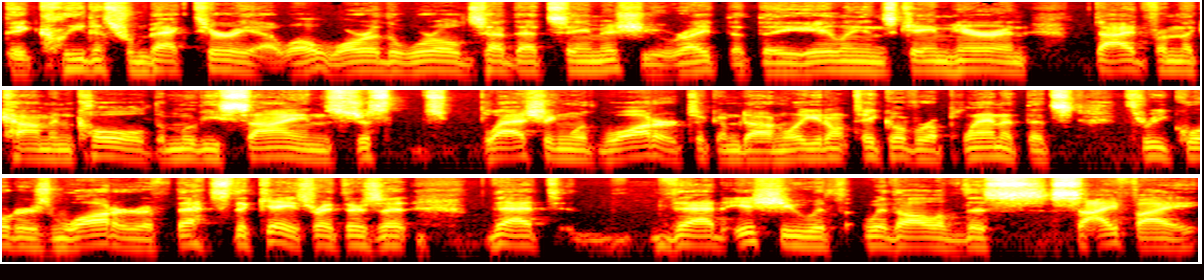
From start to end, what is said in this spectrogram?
they clean us from bacteria. Well, War of the Worlds had that same issue, right? That the aliens came here and died from the common cold. The movie Signs, just splashing with water, took them down. Well, you don't take over a planet that's three quarters water if that's the case, right? There's a that that issue with with all of this sci-fi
